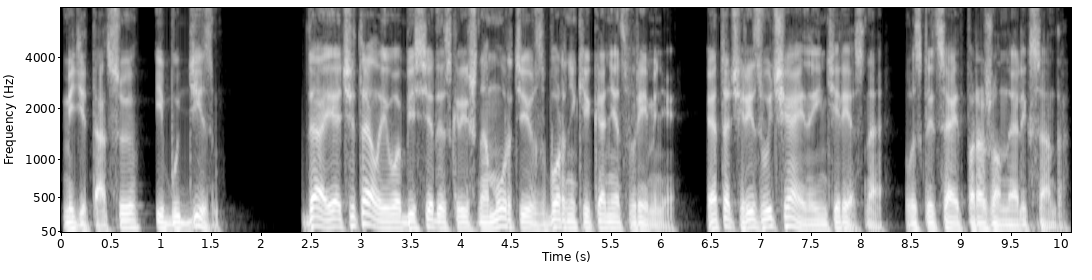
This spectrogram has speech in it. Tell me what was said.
медитацию и буддизм. Да, я читал его беседы с Кришнамурти в сборнике «Конец времени». Это чрезвычайно интересно, восклицает пораженный Александр.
